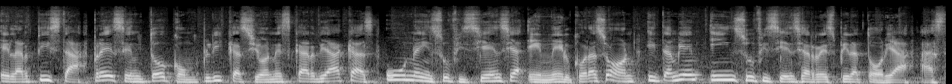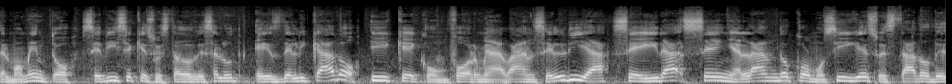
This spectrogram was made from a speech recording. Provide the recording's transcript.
el artista presentó complicaciones cardíacas, una insuficiencia en el corazón y también insuficiencia respiratoria. Hasta el momento se dice que su estado de salud es delicado y que conforme avance el día se irá señalando cómo sigue su estado de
